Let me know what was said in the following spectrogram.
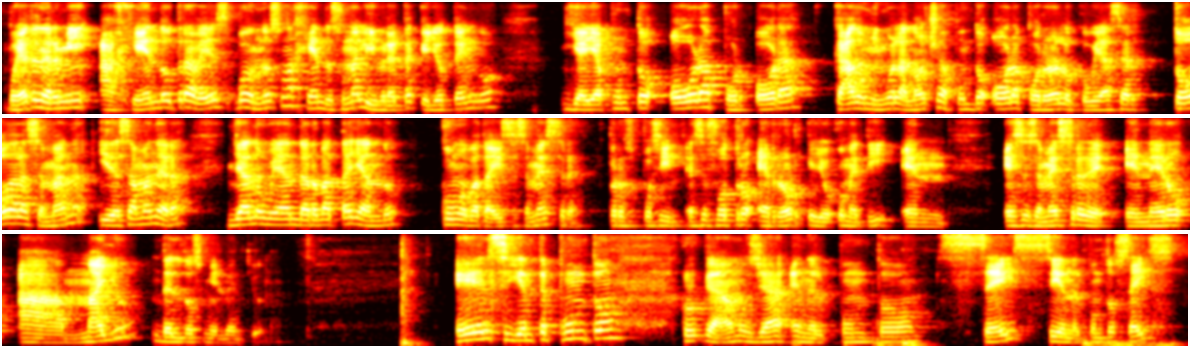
voy a tener mi agenda otra vez. Bueno, no es una agenda, es una libreta que yo tengo y ahí apunto hora por hora, cada domingo en la noche apunto hora por hora lo que voy a hacer toda la semana y de esa manera ya no voy a andar batallando como batallé este semestre. Pero pues sí, ese fue otro error que yo cometí en ese semestre de enero a mayo del 2021. El siguiente punto, creo que vamos ya en el punto 6, sí, en el punto 6,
